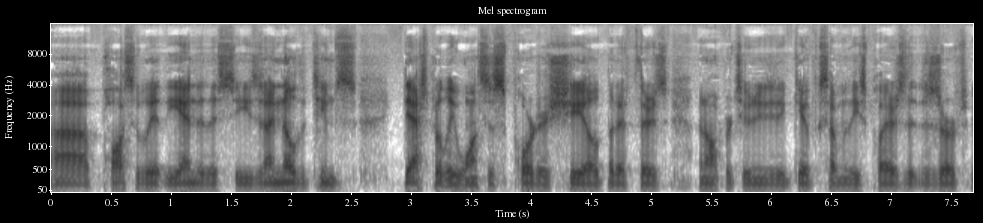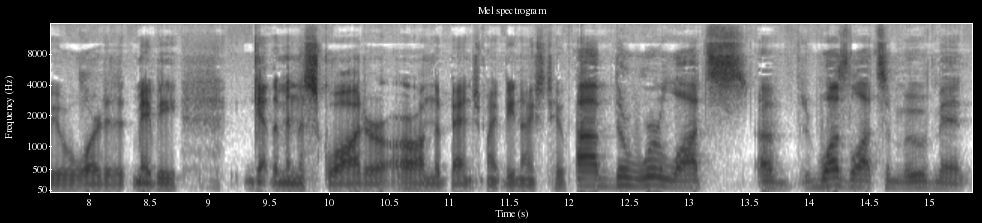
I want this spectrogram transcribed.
uh, possibly at the end of the season. I know the team's desperately wants to support or shield, but if there's an opportunity to give some of these players that deserve to be rewarded, it maybe get them in the squad or, or on the bench might be nice too. Um, there were lots of was lots of movement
